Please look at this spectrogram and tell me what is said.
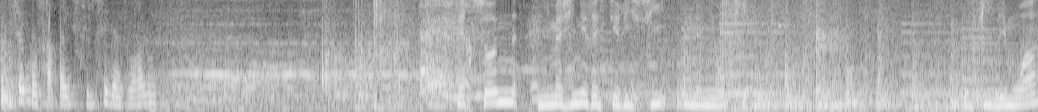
On sait qu'on ne sera pas expulsé d'un jour à l'autre. Personne n'imaginait rester ici une année entière. Des mois,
